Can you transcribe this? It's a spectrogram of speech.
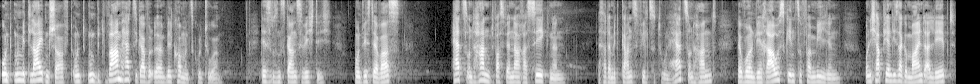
und mit Leidenschaft und, mit warmherziger äh, Willkommenskultur. Das ist uns ganz wichtig. Und wisst ihr was? Herz und Hand, was wir nachher segnen, das hat damit ganz viel zu tun. Herz und Hand, da wollen wir rausgehen zu Familien. Und ich habe hier in dieser Gemeinde erlebt,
